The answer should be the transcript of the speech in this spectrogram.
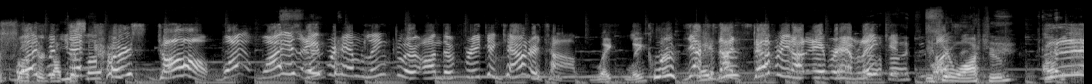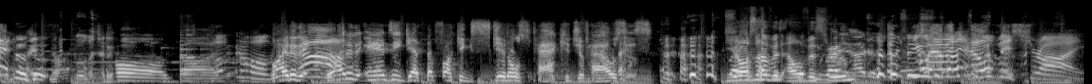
Motherfucker What's got with this. that cursed doll? Why why is Abraham Linkler on the freaking countertop? Link- Linkler? Yeah, because that's definitely not Abraham Lincoln. Here's your washroom. Oh god! Oh, Why did it, God. why did Andy get the fucking Skittles package of houses? You also have an Elvis room. You have an Elvis shrine.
